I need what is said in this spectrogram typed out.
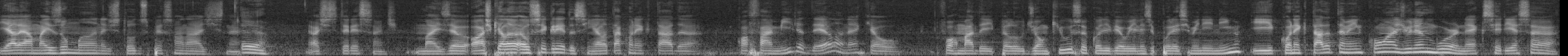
E ela é a mais humana de todos os personagens, né? É. Eu acho isso interessante. Mas eu, eu acho que ela é o segredo, assim. Ela está conectada com a família dela, né? Que é o formada aí pelo John Cusack, Olivia Williams e por esse menininho, e conectada também com a Julianne Moore, né, que seria essa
